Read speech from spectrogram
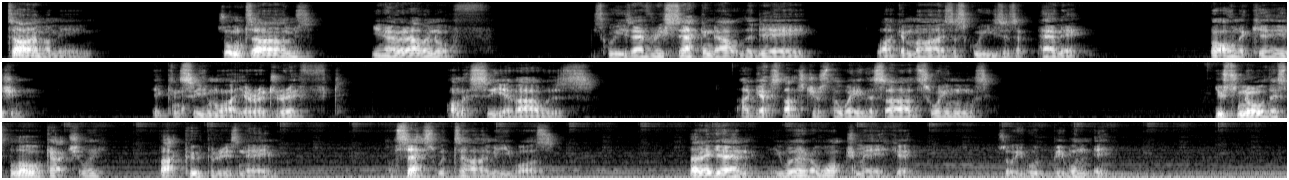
Time, I mean. Sometimes you never have enough. You squeeze every second out of the day like a miser squeezes a penny. But on occasion, it can seem like you're adrift on a sea of hours. I guess that's just the way the scythe swings. Used to know this bloke actually, Pat Cooper his name. Obsessed with time he was. Then again, he were a watchmaker, so he would be, wouldn't he?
